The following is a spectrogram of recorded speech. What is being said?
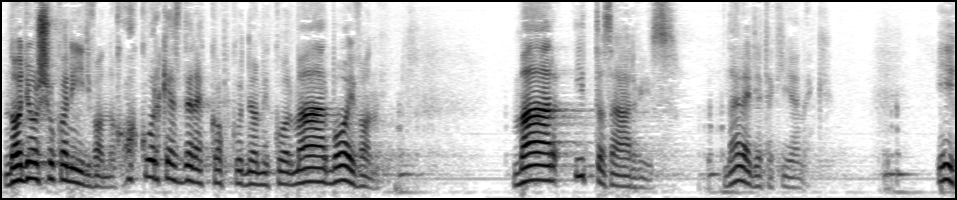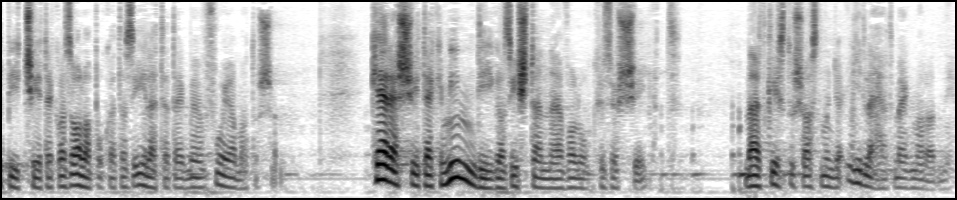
Nagyon sokan így vannak. Akkor kezdenek kapkodni, amikor már baj van. Már itt az árvíz. Ne legyetek ilyenek. Építsétek az alapokat az életetekben folyamatosan. Keressétek mindig az Istennel való közösséget. Mert Krisztus azt mondja, így lehet megmaradni.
